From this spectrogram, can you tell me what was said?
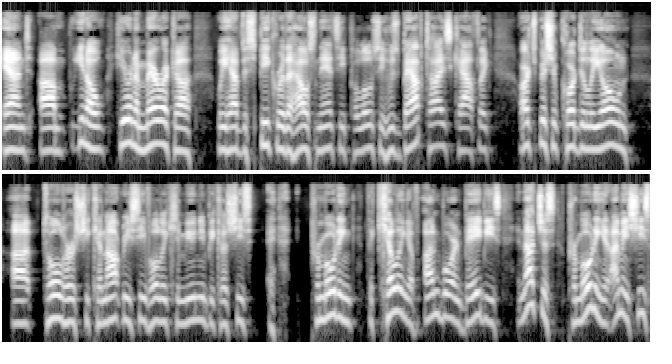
and, um, you know, here in America, we have the Speaker of the House, Nancy Pelosi, who's baptized Catholic. Archbishop Cordileone uh, told her she cannot receive Holy Communion because she's eh, promoting the killing of unborn babies. And not just promoting it, I mean, she's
